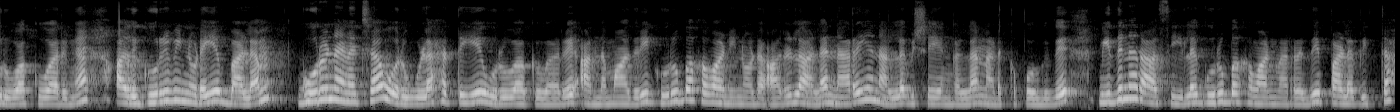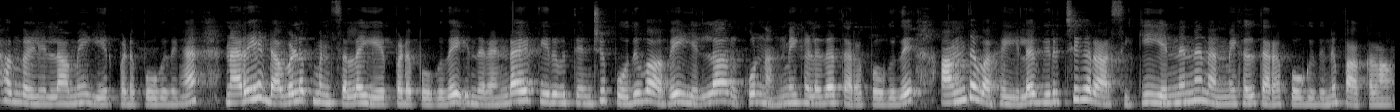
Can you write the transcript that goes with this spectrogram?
உருவாக்குவாருங்க. அது குருவினுடைய பலம். குரு நினச்சா ஒரு உலகத்தையே உருவாக்குவார். அந்த மாதிரி குரு பகவானினோட அருளால் நிறைய நல்ல விஷயங்கள்லாம் நடக்க போகுது. மிதுன ராசியில் குரு பகவான் வர்றது பல வித்தகங்கள் எல்லாமே ஏற்பட போகுதுங்க. நிறைய டெவலப்மெண்ட்ஸ் எல்லாம் ஏற்பட போகுது. இந்த ரெண்டாயிரத்தி இருபத்தஞ்சு பொதுவாகவே எல்லாருக்கும் நன்மைகளை தான் தரப்போகுது அந்த வகையில் விருச்சிக ராசிக்கு என்னென்ன நன்மைகள் தரப்போகுதுன்னு பார்க்கலாம்.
